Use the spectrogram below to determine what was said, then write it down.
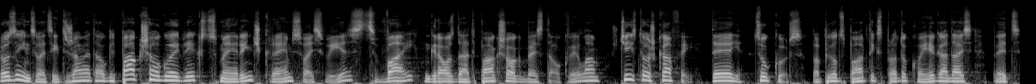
rozīnes vai citu žāvēta augļu, pākšauga vai riekstu smēriņš, krēms vai sviests, vai grauzdēti pākšaugi bez taukvielām, šķīstoša kafija, tēja, cukurs, papildus pārtiks produktu, ko iegādājas pēc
